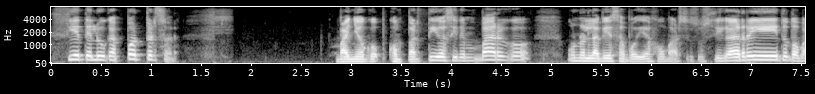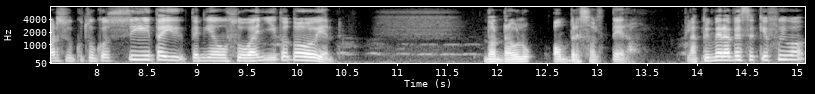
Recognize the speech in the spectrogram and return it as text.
7 lucas por persona. Baño co- compartido, sin embargo, uno en la pieza podía fumarse su cigarrito, tomar su, su cosita y tenía su bañito, todo bien. Don Raúl, hombre soltero. Las primeras veces que fuimos,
